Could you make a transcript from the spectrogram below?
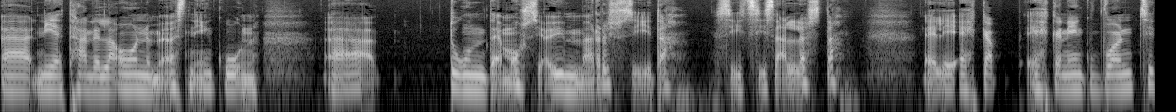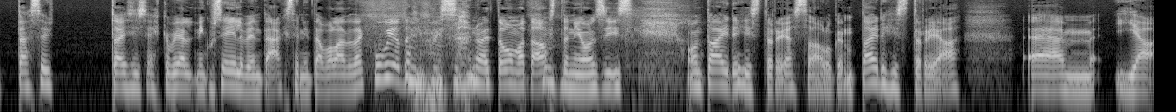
ää, niin että hänellä on myös niin kuin, ää, tuntemus ja ymmärrys siitä, siitä sisällöstä. Eli ehkä, ehkä niin kuin voin sitten tässä tai siis ehkä vielä niin kuin selventääkseni tavallaan tätä kuviota, niin voisi sanoa, että oma taustani on siis on taidehistoriassa, on lukenut taidehistoriaa äm, ja,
